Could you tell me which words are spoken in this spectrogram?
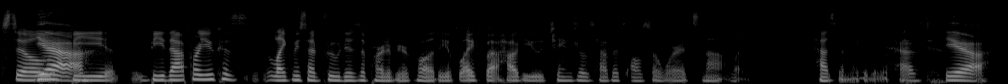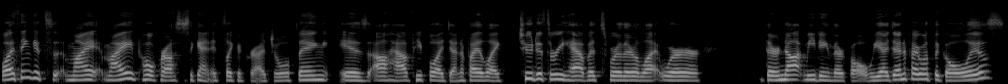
still yeah. be be that for you because like we said food is a part of your quality of life but how do you change those habits also where it's not like has the negative effect has, yeah well i think it's my my whole process again it's like a gradual thing is i'll have people identify like two to three habits where they're like where they're not meeting their goal we identify what the goal is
